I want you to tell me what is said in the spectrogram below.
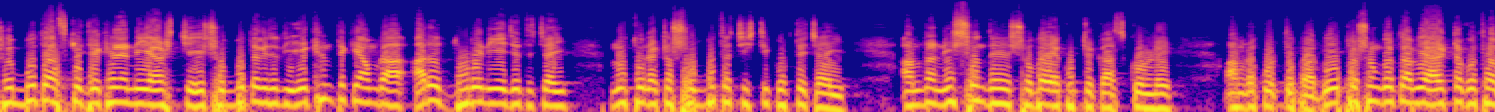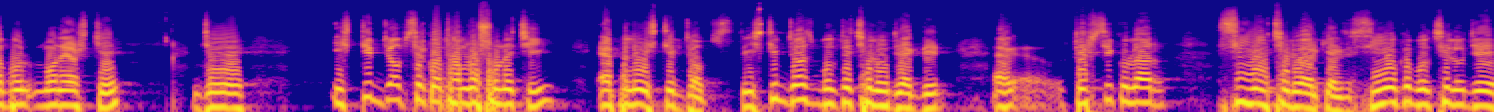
সভ্যতা আজকে যেখানে নিয়ে আসছে, এই সভ্যতাকে যদি এখান থেকে আমরা আরও দূরে নিয়ে যেতে চাই, নতুন একটা সভ্যতা সৃষ্টি করতে চাই, আমরা নিঃসন্দেহে সবাই একত্রে কাজ করলে আমরা করতে পারব। এই প্রসঙ্গত আমি আরেকটা কথা মনে আসছে যে, স্টিভ জবসের কথা আমরা শুনেছি। অ্যাপেলে স্টিভ জবস তো স্টিভ জবস বলতেছিল যে একদিন পেপসিকুলার সিইও ছিল আর কি সিইওকে বলছিল যে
